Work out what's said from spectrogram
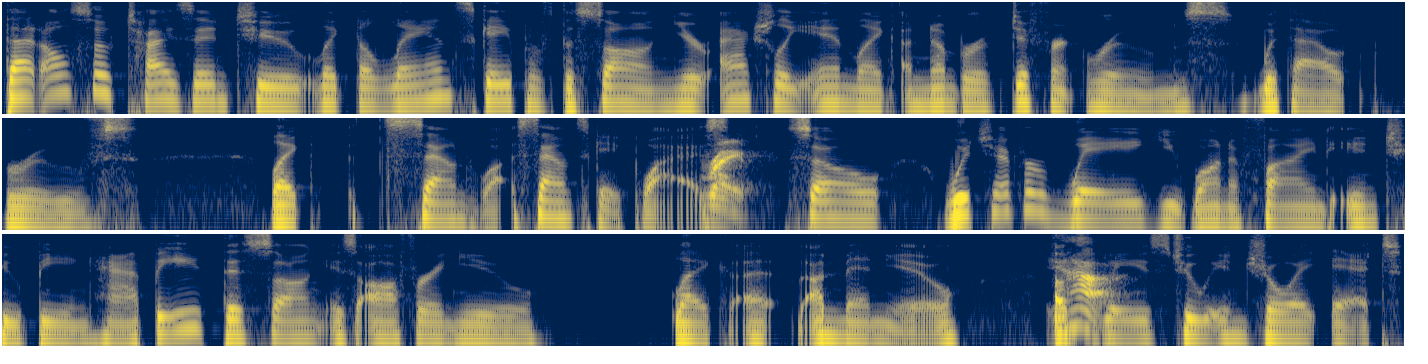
that also ties into like the landscape of the song. You're actually in like a number of different rooms without roofs like sound soundscape wise Right. so whichever way you want to find into being happy this song is offering you like a, a menu Yeah. of ways to enjoy it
